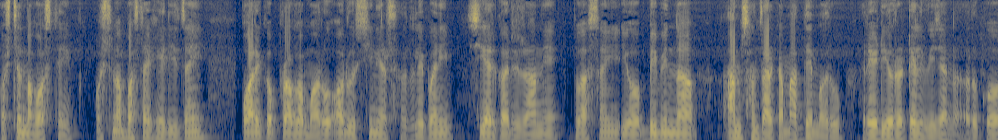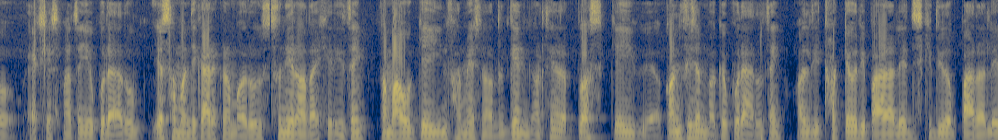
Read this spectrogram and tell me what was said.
होस्टेलमा बस्थेँ। होस्टेलमा बस्दाखेरि चाहिँ परेको प्रब्लमहरू अरू सिनियर्सहरूले पनि सेयर गरिरहने प्लस चाहिँ यो विभिन्न आम सञ्चारका माध्यमहरू रेडियो र टेलिभिजनहरूको एक्सेसमा चाहिँ यो कुराहरू यस सम्बन्धी कार्यक्रमहरू सुनिरहँदाखेरि चाहिँ सम्भाव केही इन्फर्मेसनहरू गेन गर्थेँ र प्लस केही कन्फ्युजन भएको कुराहरू चाहिँ अलिकति ठट्यौरी पाराले जिस्किदिलो पाराले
